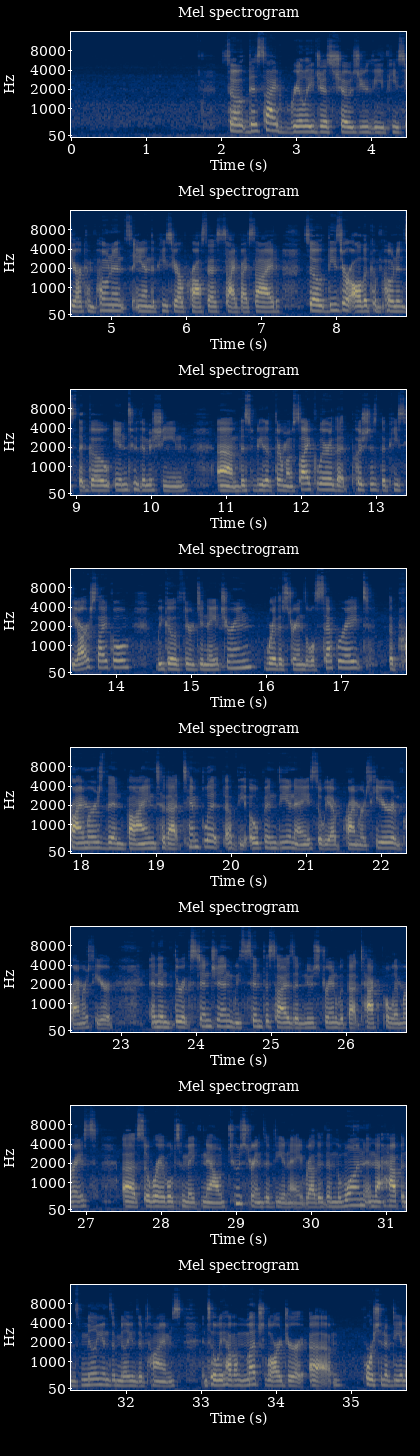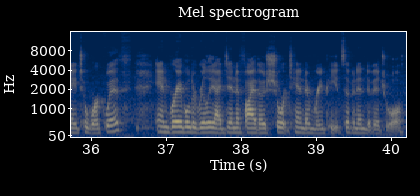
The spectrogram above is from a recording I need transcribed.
So this side really just shows you the PCR components and the PCR process side by side. So these are all the components that go into the machine. Um, this would be the thermocycler that pushes the PCR cycle. We go through denaturing where the strands will separate. The primers then bind to that template of the open DNA. So we have primers here and primers here. And then through extension, we synthesize a new strand with that Taq polymerase. Uh, so we're able to make now two strands of DNA rather than the one. And that happens millions and millions of times until we have a much larger um, portion of DNA to work with. And we're able to really identify those short tandem repeats of an individual.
